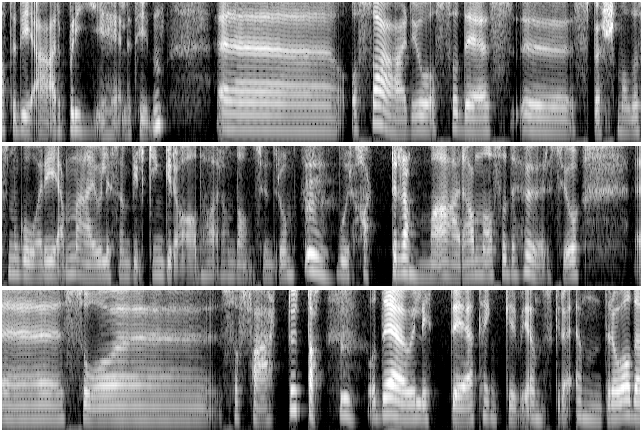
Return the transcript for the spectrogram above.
at de er blide hele tiden. Eh, og så er det jo også det eh, spørsmålet som går igjen, er jo liksom hvilken grad har han Downs syndrom? Mm. Hvor hardt ramma er han? Også det høres jo eh, så, uh, så, fælt ut, da. Mm. Og det er jo litt det jeg tenker vi ønsker å endre òg.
